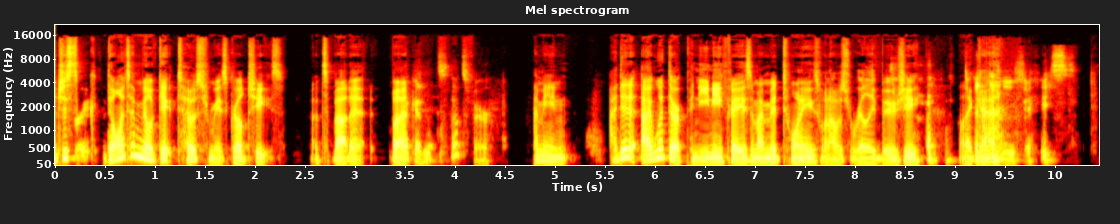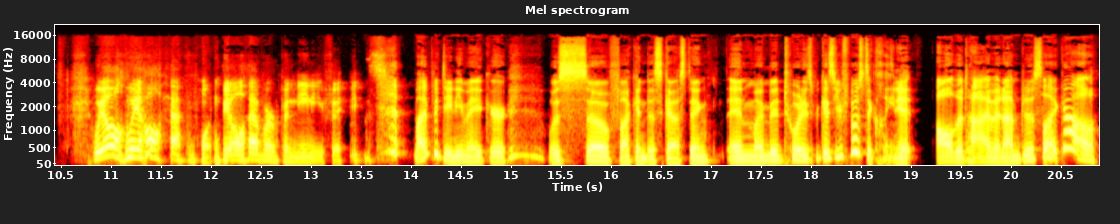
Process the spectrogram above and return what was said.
just Great. the only time you'll get toast from me is grilled cheese. That's about it. But okay, that's that's fair. I mean, I did. I went through a panini phase in my mid twenties when I was really bougie. Like I, Panini face. We all we all have one. We all have our panini face. my panini maker was so fucking disgusting in my mid twenties because you're supposed to clean it all the time, and I'm just like, oh,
